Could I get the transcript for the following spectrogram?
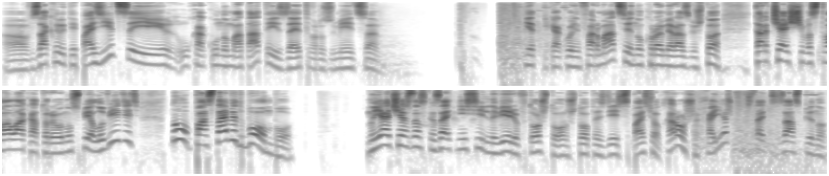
а, в закрытой позиции. У Хакуна Матата из-за этого, разумеется, нет никакой информации. Ну, кроме разве что торчащего ствола, который он успел увидеть. Ну, поставит бомбу. Но я, честно сказать, не сильно верю в то, что он что-то здесь спасет. Хорошая хаешка, кстати, за спину.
